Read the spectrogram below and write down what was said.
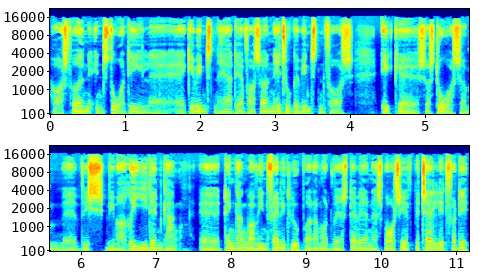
har også fået en, en stor del af, af gevinsten her, derfor så er nettogevinsten for os ikke øh, så stor, som øh, hvis vi var rige dengang. Øh, dengang var vi en fattig klub, og der måtte være stadigværende sportschef betale lidt for det,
